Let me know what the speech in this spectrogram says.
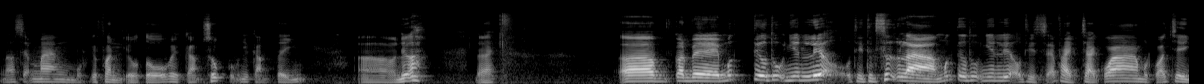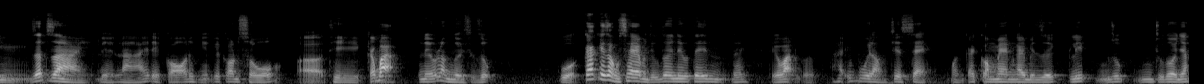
nó sẽ mang một cái phần yếu tố về cảm xúc cũng như cảm tính uh, nữa. Đấy. uh, còn về mức tiêu thụ nhiên liệu thì thực sự là mức tiêu thụ nhiên liệu thì sẽ phải trải qua một quá trình rất dài để lái để có được những cái con số uh, thì các bạn nếu là người sử dụng của các cái dòng xe mà chúng tôi nêu tên đây thì các bạn hãy vui lòng chia sẻ bằng cách comment ngay bên dưới clip giúp chúng tôi nhé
